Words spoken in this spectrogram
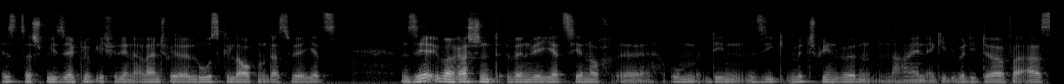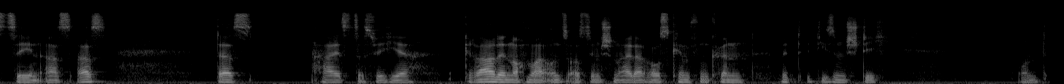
ist das Spiel sehr glücklich für den Alleinspieler losgelaufen. Das wäre jetzt sehr überraschend, wenn wir jetzt hier noch äh, um den Sieg mitspielen würden. Nein, er geht über die Dörfer, Ass, 10, Ass, Ass. Das heißt, dass wir hier gerade noch mal uns aus dem Schneider rauskämpfen können mit diesem Stich. Und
